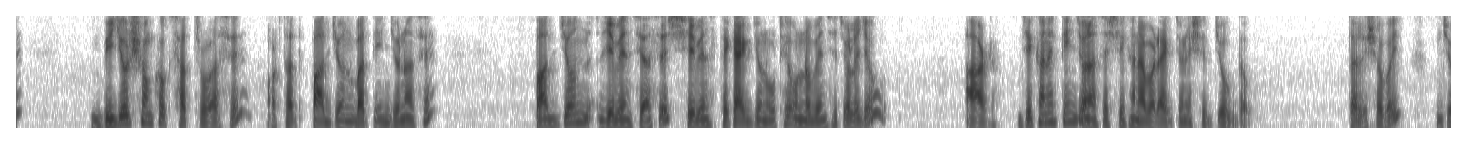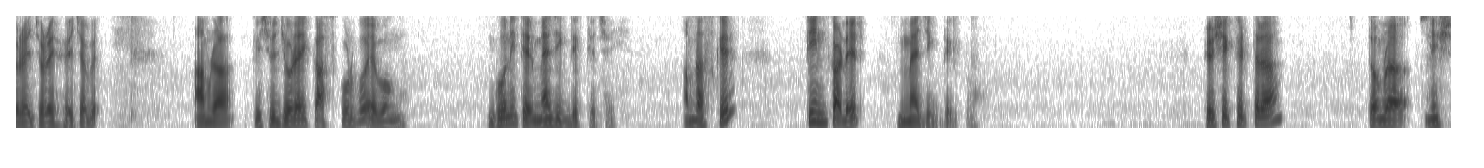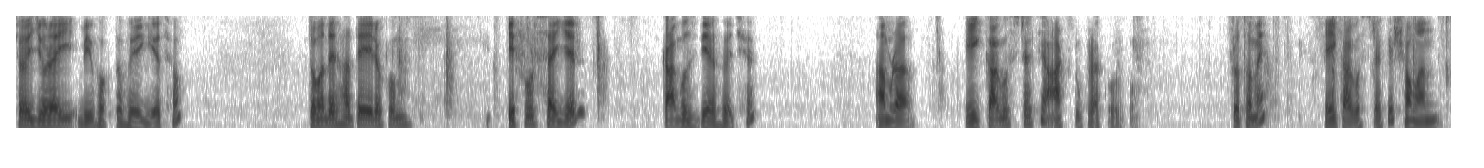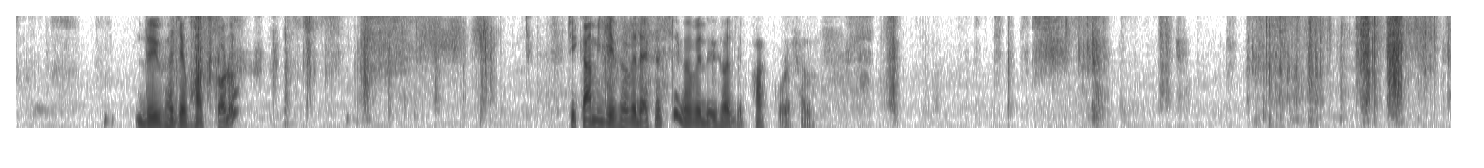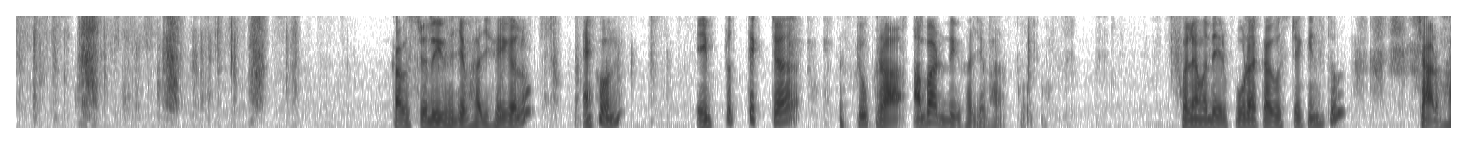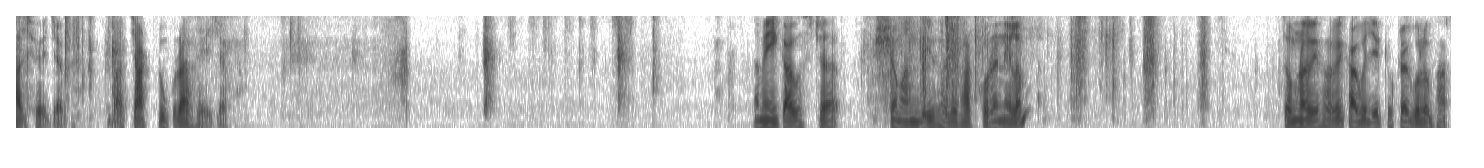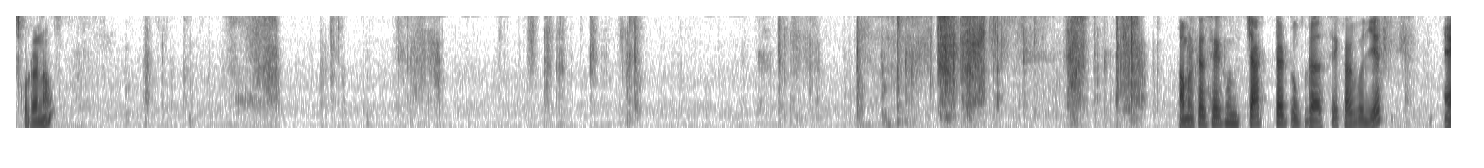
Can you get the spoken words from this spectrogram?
বিজোড় সংখ্যক ছাত্র আছে, অর্থাৎ পাঁচজন বা তিনজন আছে পাঁচজন যে বেঞ্চে আছে, সে বেঞ্চ থেকে একজন উঠে অন্য বেঞ্চে চলে যাও। আর যেখানে তিনজন আছে, সেখানে আবার একজন এসে যোগ দাও। তাহলে সবাই জোরে জোরে হয়ে যাবে। আমরা কিছু জোড়ায় কাজ করব এবং গণিতের ম্যাজিক দেখতে চাই। আমরা আজকে তিন কার্ডের ম্যাজিক দেখব। প্রিয় শিক্ষার্থীরা, তোমরা নিশ্চয়ই জোড়াই বিভক্ত হয়ে গিয়েছ। তোমাদের হাতে এরকম এ ফোর সাইজের কাগজ দেওয়া হয়েছে। আমরা এই কাগজটাকে আট টুকরা করব। প্রথমে এই কাগজটাকে সমান দুই ভাজে ভাঁজ করো। ঠিক আমি যেভাবে দেখাচ্ছি, এভাবে দুই ভাজে ভাগ করে ফেলো। কাগজটা দুই ভাজে ভাজ হয়ে গেল। এখন এই প্রত্যেকটা টুকরা আবার দুই ভাজে ভাগ করব। ফলে আমাদের পোড়া কাগজটা কিন্তু চার ভাজ হয়ে যাবে বা চার টুকরা হয়ে যাবে। আমি এই কাগজটা সমান দুই ভাগে ভাগ করে নিলাম। তোমরা এভাবে কাগজের টুকরাগুলো ভাগ করে নাও। আমার কাছে এখন চারটা টুকরা আছে কাগজের।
